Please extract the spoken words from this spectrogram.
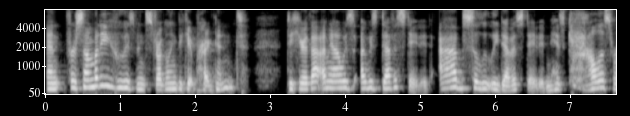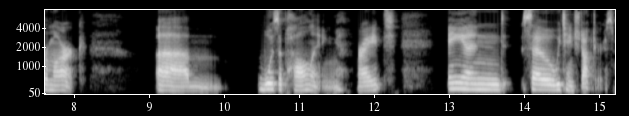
And for somebody who has been struggling to get pregnant, to hear that, I mean, I was I was devastated, absolutely devastated. And his callous remark um, was appalling, right? And so we changed doctors,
